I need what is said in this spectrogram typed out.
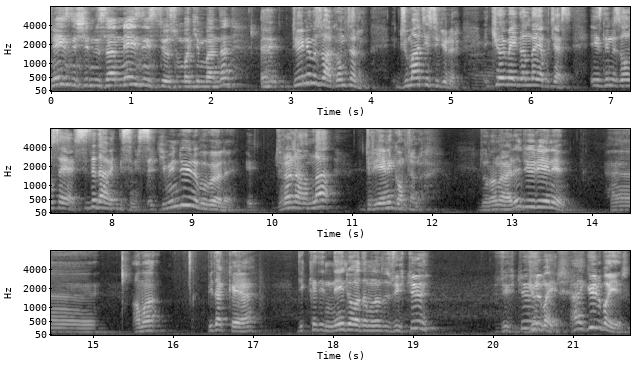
Ne izni şimdi sen? Ne izni istiyorsun bakayım benden? Ee, düğünümüz var komutanım. Cumartesi günü. Köy meydanında yapacağız. İzniniz olsa eğer siz de davetlisiniz. kimin düğünü bu böyle? Duran ağamla Dürüye'nin komutanı. Duran aile Dürüye'nin. He. Ama bir dakika ya. Dikkat edin neydi o adamın adı? Zühtü? Zühtü... Gülbayır. Ha Gülbayır.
